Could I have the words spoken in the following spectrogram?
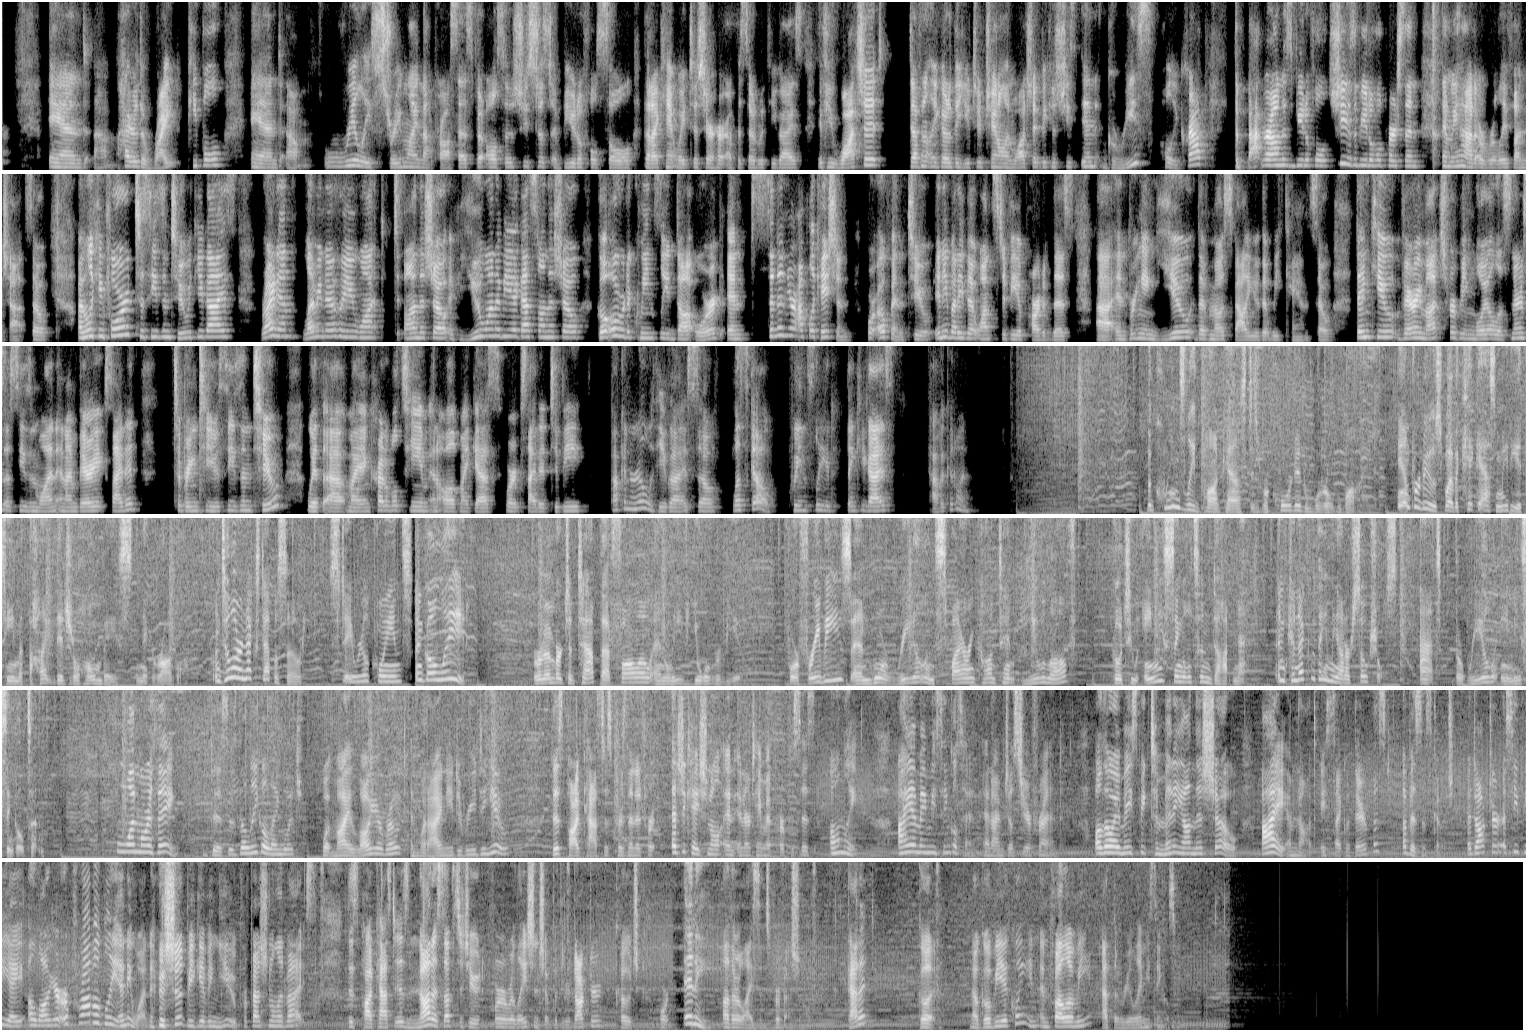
and um, hire the right people and um, really streamline that process. But also, she's just a beautiful soul that I can't wait to share her episode with you guys. If you watch it, definitely go to the YouTube channel and watch it because she's in Greece. Holy crap the background is beautiful. She is a beautiful person. And we had a really fun chat. So I'm looking forward to season two with you guys. Write in, let me know who you want to, on the show. If you want to be a guest on the show, go over to queenslead.org and send in your application. We're open to anybody that wants to be a part of this uh, and bringing you the most value that we can. So thank you very much for being loyal listeners of season one. And I'm very excited to bring to you season two with uh, my incredible team and all of my guests. We're excited to be fucking real with you guys. So let's go. Queen's Lead. Thank you guys. Have a good one. The Queen's Lead podcast is recorded worldwide and produced by the kick ass media team at the Hite Digital home base in Nicaragua. Until our next episode, stay real, Queens, and go lead. Remember to tap that follow and leave your review. For freebies and more real, inspiring content you love, go to amysingleton.net and connect with Amy on her socials at The Real Amy Singleton. One more thing this is the legal language, what my lawyer wrote and what I need to read to you. This podcast is presented for educational and entertainment purposes only. I am Amy Singleton, and I'm just your friend. Although I may speak to many on this show, I am not a psychotherapist, a business coach, a doctor, a CPA, a lawyer, or probably anyone who should be giving you professional advice. This podcast is not a substitute for a relationship with your doctor, coach, or any other licensed professional. Got it? Good. Now go be a queen and follow me at The Real Amy Singleton.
